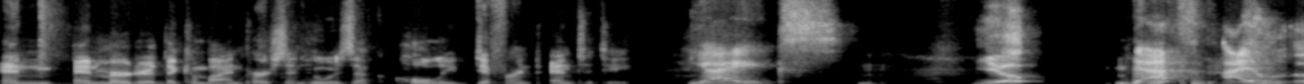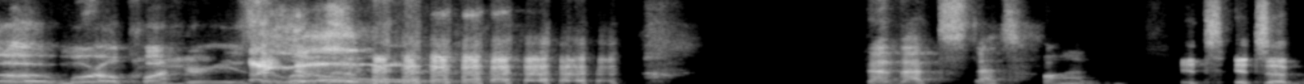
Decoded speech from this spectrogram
and and murdered the combined person who was a wholly different entity. Yikes. Yep. That's I love moral quandaries. I, I know. that that's that's fun. It's it's a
